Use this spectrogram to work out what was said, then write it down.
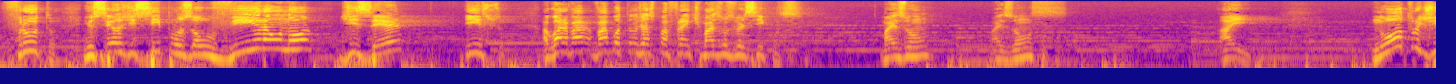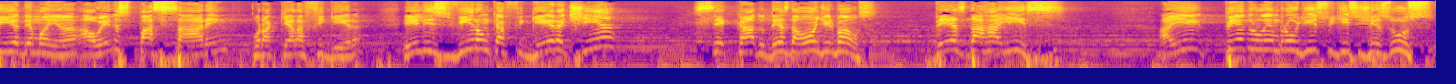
fruto. E os seus discípulos ouviram-no dizer isso. Agora vai, vai botando já para frente mais uns versículos. Mais um, mais uns. Aí. No outro dia de manhã, ao eles passarem por aquela figueira, eles viram que a figueira tinha secado desde onde, irmãos? desde a raiz. Aí Pedro lembrou disso e disse: Jesus,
